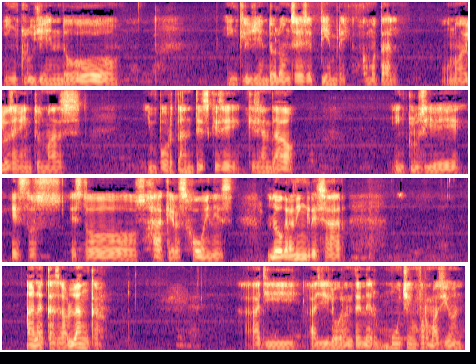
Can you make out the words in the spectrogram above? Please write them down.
incluyendo incluyendo el 11 de septiembre como tal, uno de los eventos más importantes que se, que se han dado. Inclusive estos, estos hackers jóvenes logran ingresar a la Casa Blanca. Allí, allí logran tener mucha información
